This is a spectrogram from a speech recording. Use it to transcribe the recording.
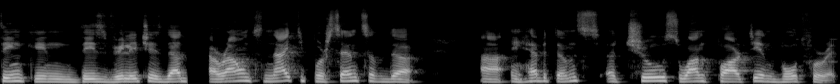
thing in this village is that around 90% of the uh, inhabitants uh, choose one party and vote for it.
